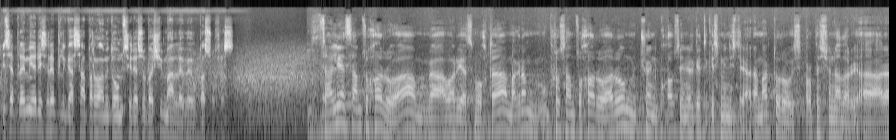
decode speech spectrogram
ვიცე-პრემიერის რეპლიკა საპარლამენტო უმცირესობაში მალევე უპასუხეს. ძალიან სამწუხაროა ავარიაც მოხდა, მაგრამ უფრო სამწუხაროა რომ ჩვენ გვყავს ენერგეტიკის მინისტრი, არა მარტო რომ ის პროფესიონალი არა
